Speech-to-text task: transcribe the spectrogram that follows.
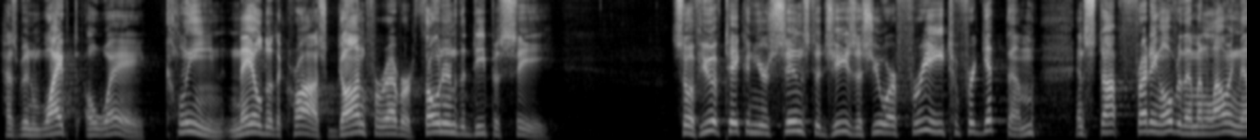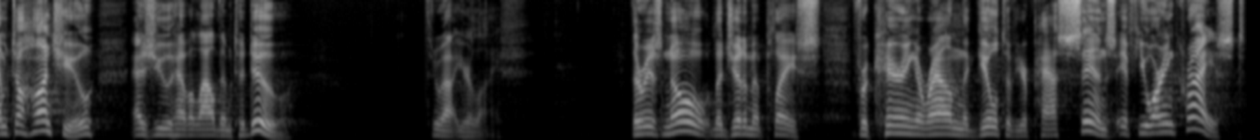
has been wiped away, clean, nailed to the cross, gone forever, thrown into the deepest sea. So if you have taken your sins to Jesus, you are free to forget them and stop fretting over them and allowing them to haunt you as you have allowed them to do throughout your life. There is no legitimate place for carrying around the guilt of your past sins if you are in Christ,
